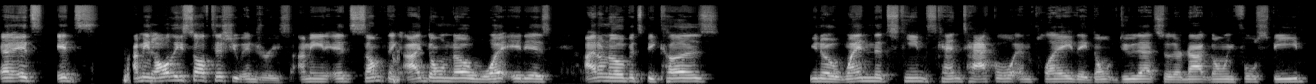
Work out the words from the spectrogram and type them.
It's it's. I mean, all these soft tissue injuries. I mean, it's something. I don't know what it is. I don't know if it's because, you know, when the teams can tackle and play, they don't do that, so they're not going full speed.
